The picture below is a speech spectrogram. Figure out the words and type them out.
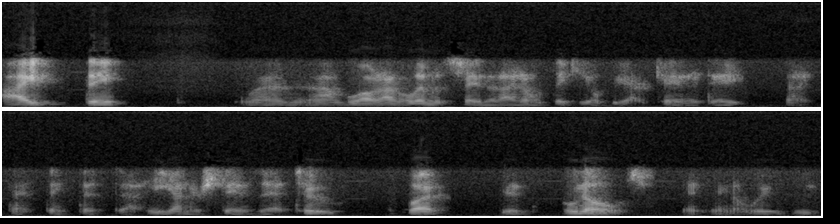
I think and I'll go out on a limb and say that I don't think he'll be our candidate. I, I think that uh, he understands that too, but it, who knows? It, you know, we we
